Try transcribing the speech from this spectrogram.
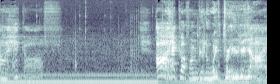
Oh, heck off. Heck off! I'm gonna wait for you to die!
